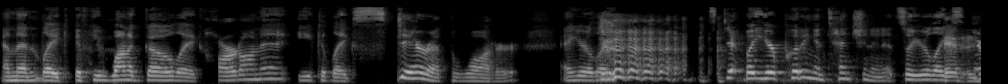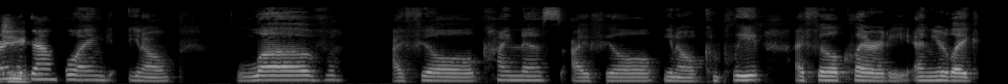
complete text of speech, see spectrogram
And then like if you want to go like hard on it, you could like stare at the water and you're like st- but you're putting intention in it. So you're like Energy. staring it down going, you know, love, I feel kindness, I feel, you know, complete, I feel clarity. And you're like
